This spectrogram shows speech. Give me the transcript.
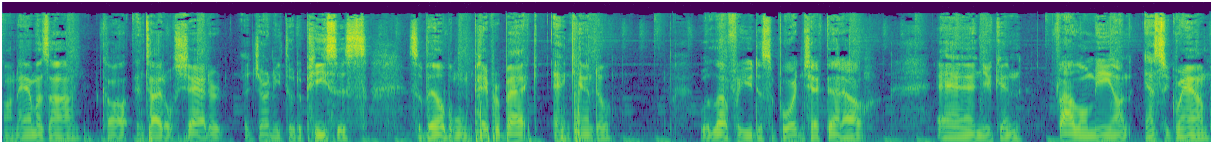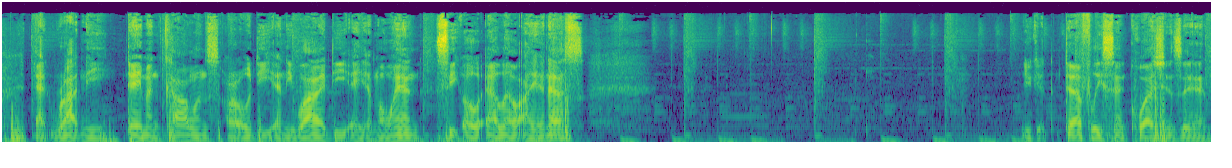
on Amazon called entitled Shattered: A Journey Through the Pieces. It's available in paperback and Kindle. Would love for you to support and check that out. And you can follow me on Instagram at Rodney Damon Collins, R O D N E Y D A M O N C O L L I N S. You can definitely send questions in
